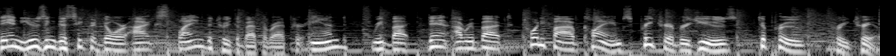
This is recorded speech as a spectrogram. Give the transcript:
Then, using the secret door, I explain the truth about the rapture and rebut. Then I rebut 25 claims pre-tribbers use to prove pre-trib.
